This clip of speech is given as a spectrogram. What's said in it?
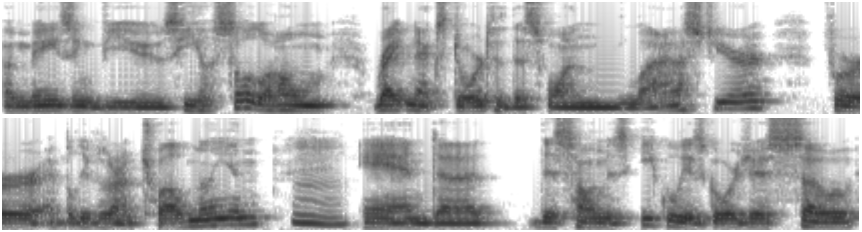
amazing views. He sold a home right next door to this one last year for, I believe, around 12 million. Mm. And uh, this home is equally as gorgeous. So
